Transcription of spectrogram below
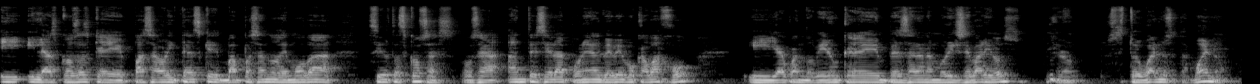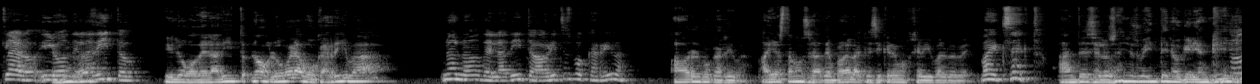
Y, y las cosas que pasa ahorita es que van pasando de moda ciertas cosas. O sea, antes era poner al bebé boca abajo y ya cuando vieron que empezaran a morirse varios, dijeron, pues esto igual no está tan bueno. Claro, y luego de verdad? ladito. Y luego de ladito, no, luego era boca arriba, No, no, de ladito. Ahorita es boca arriba. ahora es boca arriba. Ahí ya estamos en la temporada en la que sí queremos que viva el bebé. Ah, exacto. Antes, en los años 20, no querían que... No,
